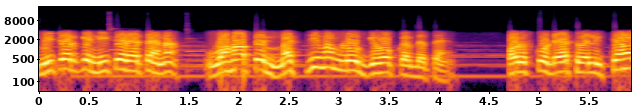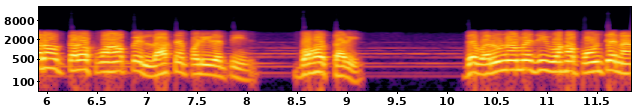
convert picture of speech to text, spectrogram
मीटर के नीचे रहते हैं ना, वहाँ पे मैक्सिमम लोग गिव अप कर देते हैं। और उसको डेथ वैली चारों तरफ़ वहाँ पे लाशें पड़ी रहती हैं, बहुत सारी। जब अरुणामा जी वहाँ पहुँचे ना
